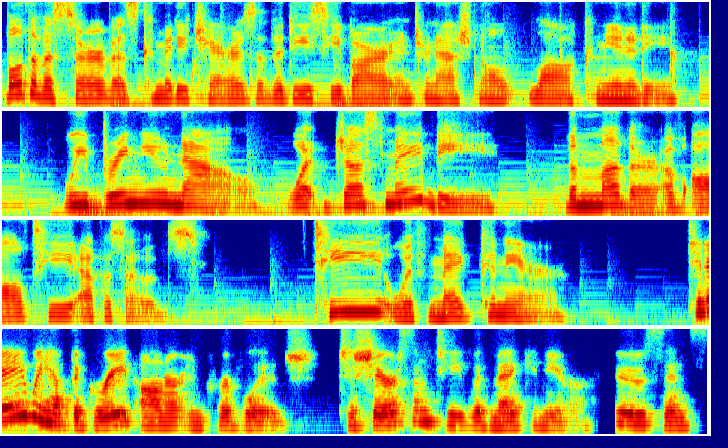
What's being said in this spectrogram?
Both of us serve as committee chairs of the DC Bar International Law Community. We bring you now what just may be the mother of all tea episodes Tea with Meg Kinnear. Today, we have the great honor and privilege to share some tea with Meg Kinnear, who, since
